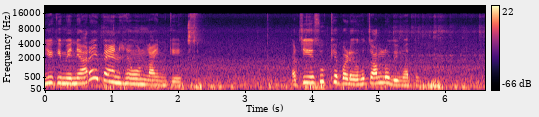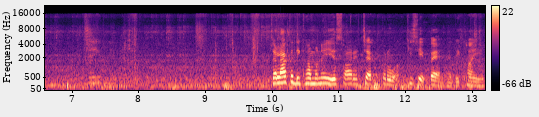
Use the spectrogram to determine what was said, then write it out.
ये कि मैंने आ रहे पेन है ऑनलाइन के अच्छा ये सूखे पड़े हो चालो भी मत चला के दिखा मैंने ये सारे चेक करवा किसे पेन है दिखाइए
